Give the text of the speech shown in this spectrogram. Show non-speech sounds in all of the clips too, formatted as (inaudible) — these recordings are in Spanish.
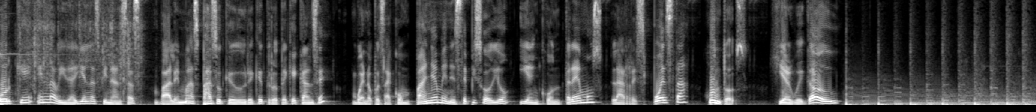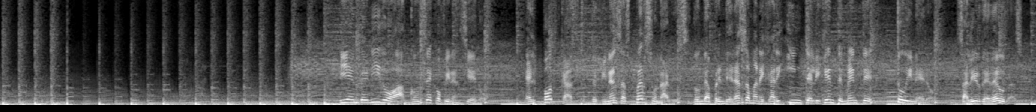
¿Por qué en la vida y en las finanzas vale más paso que dure que trote que canse? Bueno, pues acompáñame en este episodio y encontremos la respuesta juntos. Here we go. Bienvenido a Consejo Financiero, el podcast de finanzas personales donde aprenderás a manejar inteligentemente tu dinero, salir de deudas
